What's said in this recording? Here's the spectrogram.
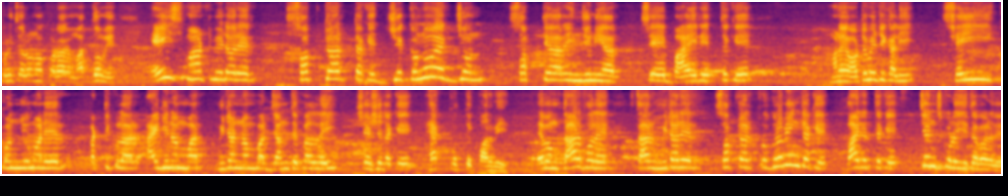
পরিচালনা করার মাধ্যমে এই স্মার্ট মিটারের সফটওয়্যারটাকে যে কোনো একজন সফটওয়্যার ইঞ্জিনিয়ার সে বাইরের থেকে মানে অটোমেটিক্যালি সেই কনজিউমারের particular ID number meter number জানতে পারলেই সে সেটাকে হ্যাক করতে পারবে। এবং তার ফলে তার মিটারের সফটওয়্যার প্রোগ্রামিংটাকে বাইরের থেকে চেঞ্জ করে দিতে পারবে।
